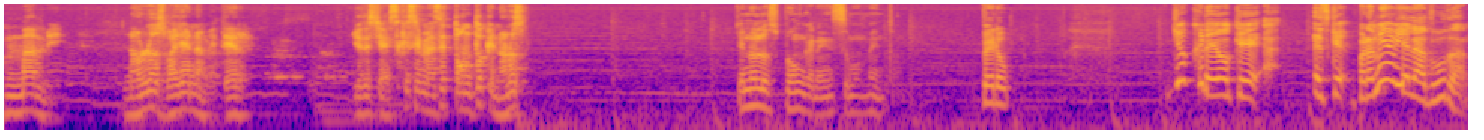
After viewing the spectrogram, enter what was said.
mame no los vayan a meter. Yo decía, es que se me hace tonto que no los que no los pongan en ese momento. Pero yo creo que es que para mí había la duda,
